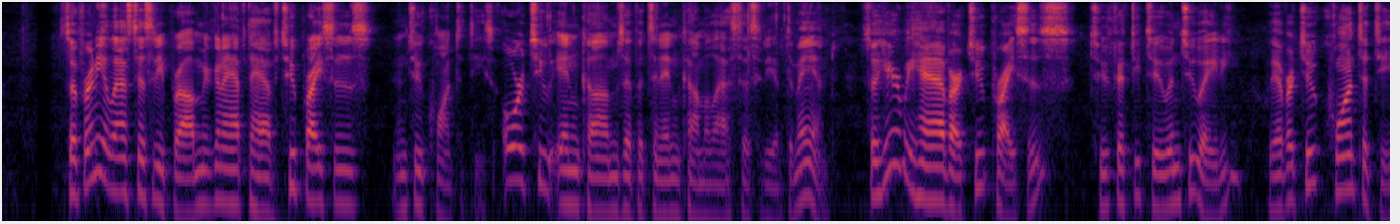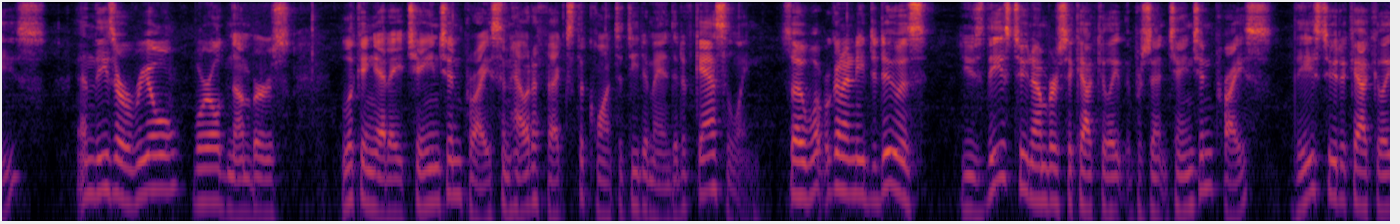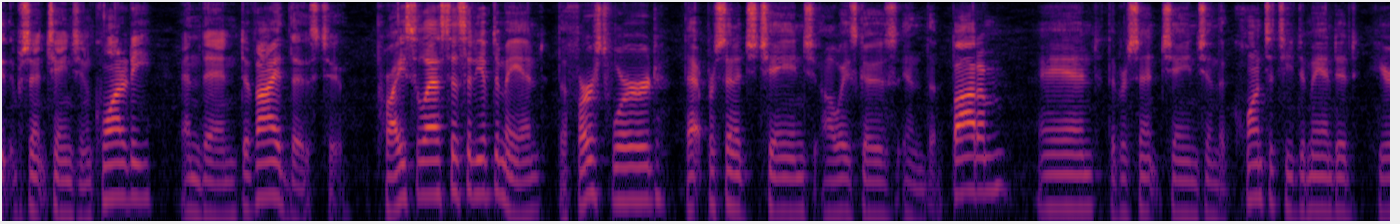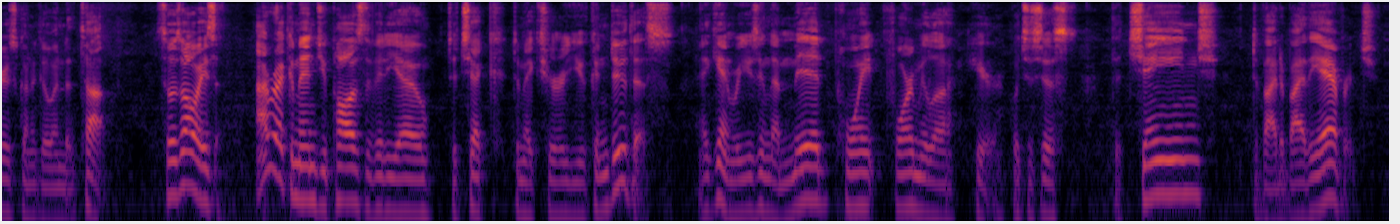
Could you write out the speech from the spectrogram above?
So for any elasticity problem, you're going to have to have two prices and two quantities, or two incomes if it's an income elasticity of demand. So here we have our two prices, 252 and 280. We have our two quantities, and these are real world numbers looking at a change in price and how it affects the quantity demanded of gasoline. So what we're going to need to do is Use these two numbers to calculate the percent change in price, these two to calculate the percent change in quantity, and then divide those two. Price elasticity of demand, the first word, that percentage change always goes in the bottom, and the percent change in the quantity demanded here is going to go into the top. So as always, I recommend you pause the video to check to make sure you can do this. Again, we're using the midpoint formula here, which is just the change divided by the average.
